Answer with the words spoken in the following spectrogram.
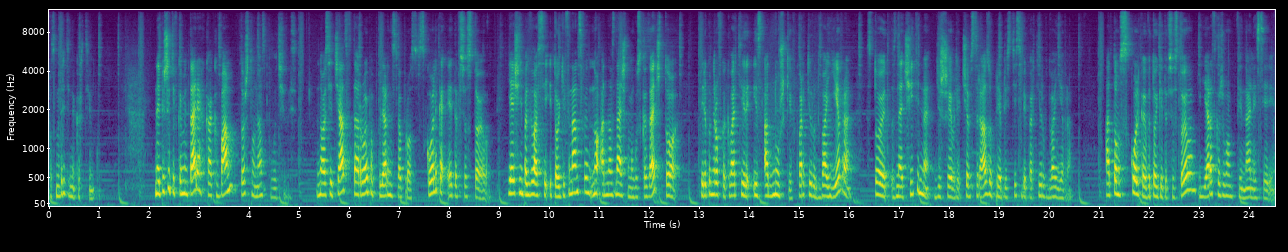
Посмотрите на картинку. Напишите в комментариях, как вам то, что у нас получилось. Ну а сейчас второй по вопрос. Сколько это все стоило? Я еще не подвела все итоги финансовые, но однозначно могу сказать, что перепланировка квартиры из однушки в квартиру 2 евро стоит значительно дешевле, чем сразу приобрести себе квартиру в 2 евро. О том, сколько в итоге это все стоило, я расскажу вам в финале серии.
